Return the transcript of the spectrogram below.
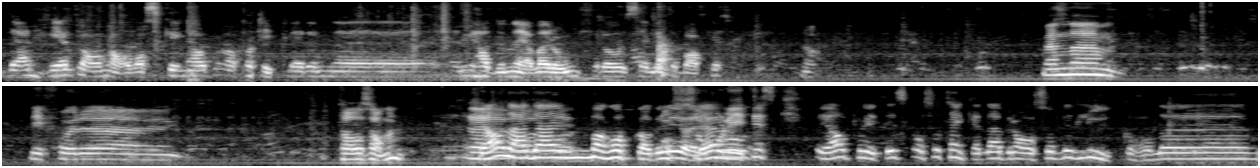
Det er en helt annen avvasking av, av partikler enn, eh, enn, vi hadde da jeg var ung, for å se litt tilbake. Men vi får uh, ta oss sammen. Ja, det er, det er, mange oppgaver å gjøre. Også politisk. Ja, politisk. Og så tenker jeg det er bra også å vedlikeholde eh,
